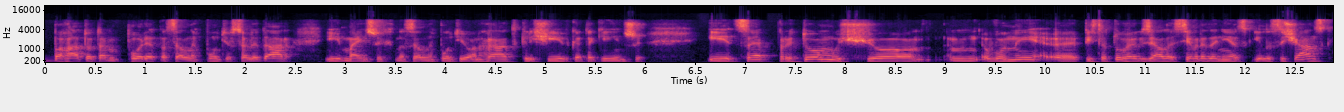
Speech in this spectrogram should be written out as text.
багато там поряд населених пунктів Солідар і менших населених пунктів Іванград, Кліщівка, такі інші. І це при тому, що вони е, після того, як взяли Сєвєродонецьк і Лисичанськ,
